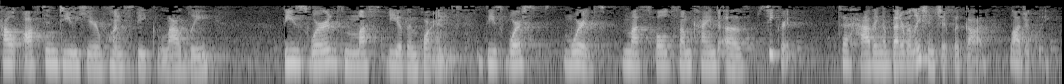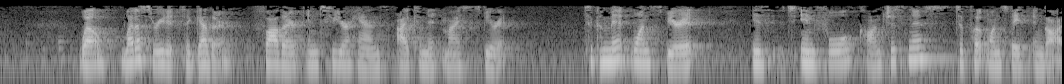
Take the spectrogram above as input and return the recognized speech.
how often do you hear one speak loudly? These words must be of importance. These words must hold some kind of secret to having a better relationship with God, logically. Well, let us read it together. Father, into your hands I commit my spirit. To commit one's spirit is in full consciousness to put one's faith in God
